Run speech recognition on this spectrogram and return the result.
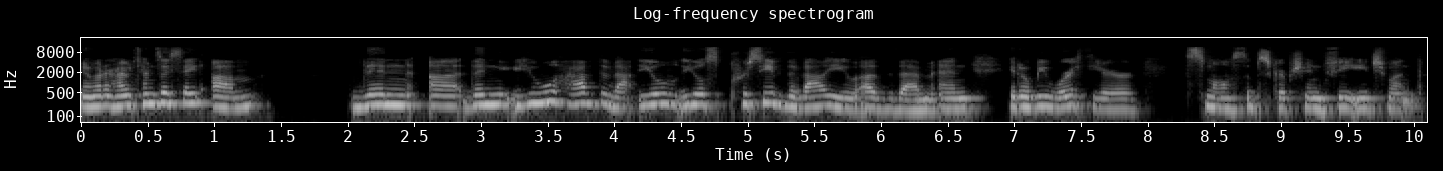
no matter how many times I say um, then uh, then you will have the va- you'll you'll perceive the value of them, and it'll be worth your small subscription fee each month.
